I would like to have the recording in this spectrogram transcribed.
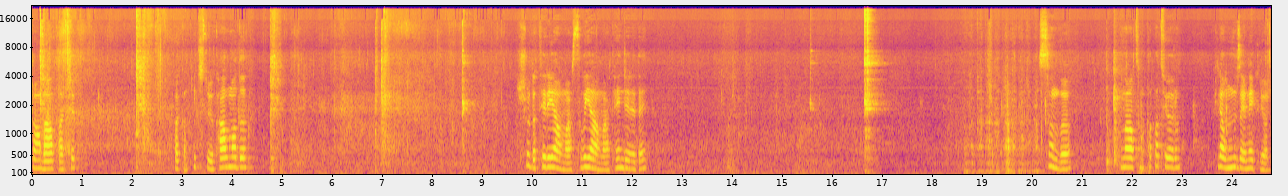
Şu anda alt açık. Bakın hiç suyu kalmadı. Şurada tereyağım var, sıvı yağım var tencerede. Isındı. Bunun altını kapatıyorum. Pilavın üzerine ekliyorum.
